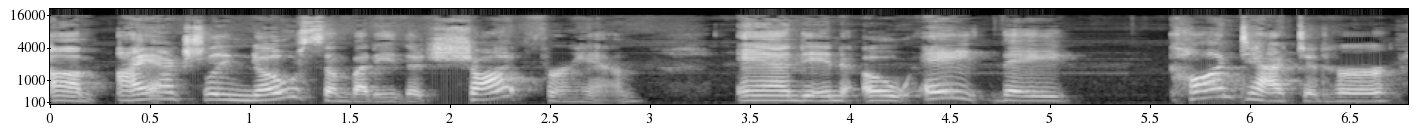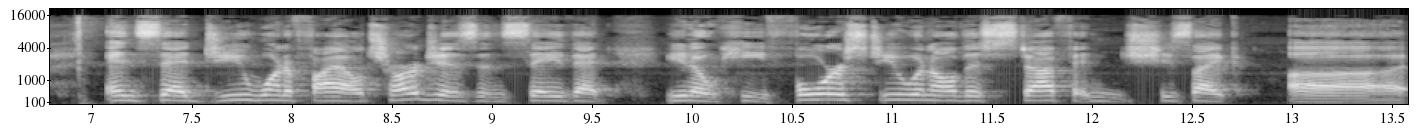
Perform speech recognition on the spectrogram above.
um, I actually know somebody that shot for him. And in 08, they contacted her and said, Do you want to file charges and say that, you know, he forced you and all this stuff? And she's like, Uh,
